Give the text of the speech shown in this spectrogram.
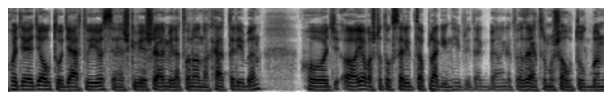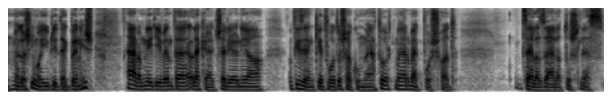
hogy egy autógyártói összeesküvés elmélet van annak hátterében, hogy a javaslatok szerint a plug-in hibridekben, illetve az elektromos autókban, meg a sima hibridekben is három-négy évente le kell cserélni a, a 12 voltos akkumulátort, mert megposhad. Cellazáratos lesz.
